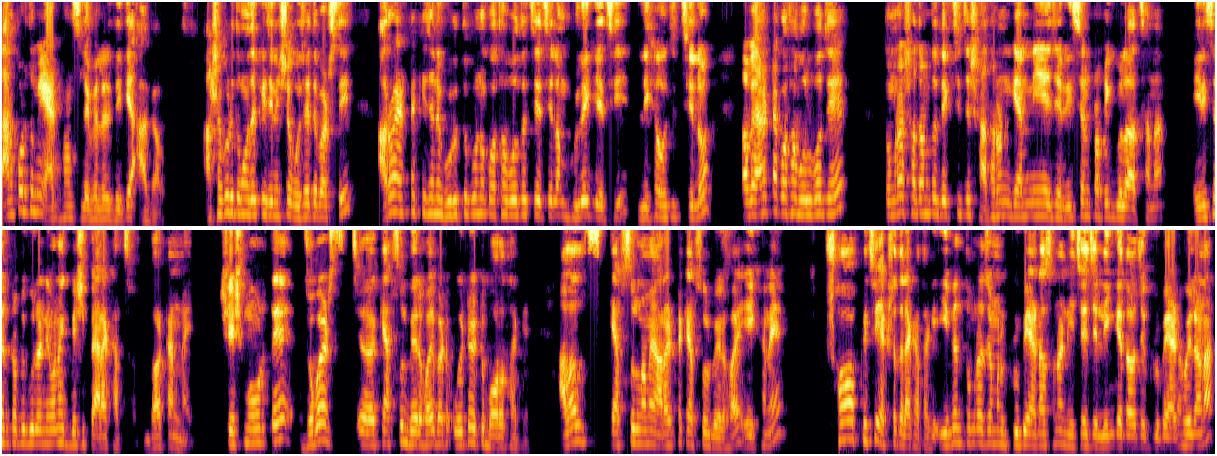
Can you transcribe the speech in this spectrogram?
তারপর তুমি অ্যাডভান্স লেভেলের দিকে আগাও। আশা করি তোমাদেরকে জিনিসটা বুঝাতে পারছি। আরও একটা কি জানি গুরুত্বপূর্ণ কথা বলতে চেয়েছিলাম, ভুলে গিয়েছি, লেখা উচিত ছিল। তবে আরেকটা কথা বলব যে, তোমরা সাধারণত দেখছি যে, সাধারণ জ্ঞান নিয়ে যে রিসেন্ট টপিকগুলো আছে না, এই রিসেন্ট টপিকগুলো নিয়ে অনেক বেশি প্যারা খাচ্ছ, দরকার নাই। শেষ মুহূর্তে জোবার ক্যাপসুল বের হয় বাট ওইটা একটু বড় থাকে। আলাল ক্যাপসুল নামে আরেকটা ক্যাপসুল বের হয় এখানে সবকিছু একসাথে লেখা থাকে। ইভেন তোমরা যেমন গ্রুপে অ্যাড আসো না, নিচে যে লিঙ্কে দাও যে গ্রুপে অ্যাড হইলা না,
